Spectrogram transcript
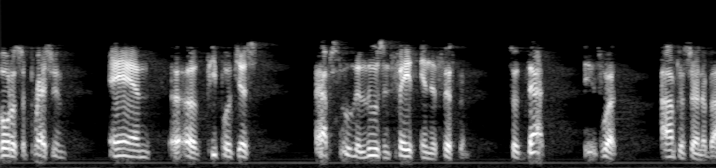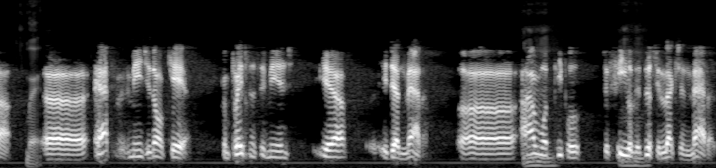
voter suppression and uh, of people just absolutely losing faith in the system. So that is what I'm concerned about. Right. Uh, apathy means you don't care. Complacency means, yeah, it doesn't matter. Uh, I want people to feel that this election matters.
